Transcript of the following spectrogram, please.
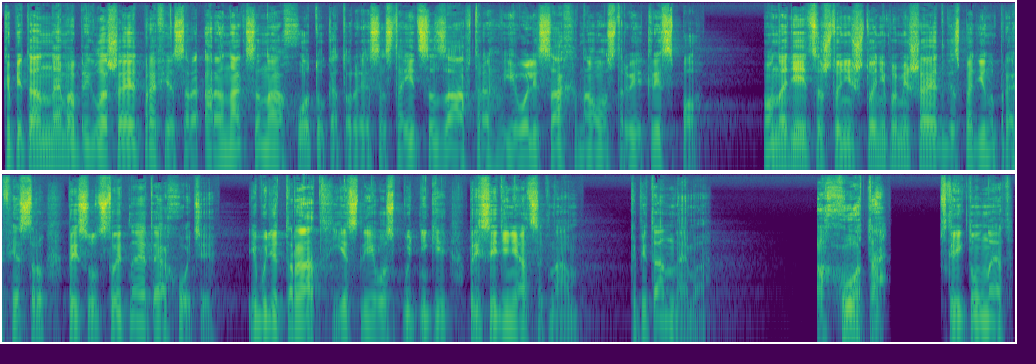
Капитан Немо приглашает профессора Аронакса на охоту, которая состоится завтра в его лесах на острове Креспо. Он надеется, что ничто не помешает господину профессору присутствовать на этой охоте и будет рад, если его спутники присоединятся к нам. Капитан Немо. «Охота!» — вскрикнул Нед.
